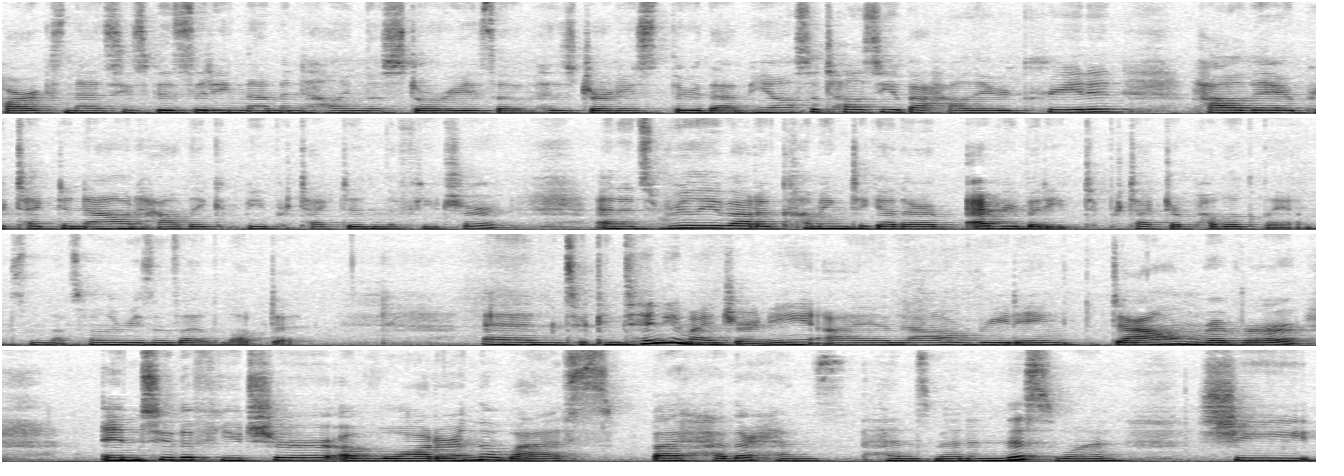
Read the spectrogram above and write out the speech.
parks, and as he's visiting them and telling the stories of his journeys through them, he also tells you about how they were created, how they are protected now, and how they could be protected in the future. And it's really about a coming together of everybody to protect our public lands, and that's one of the reasons I loved it. And to continue my journey, I am now reading Downriver Into the Future of Water in the West by Heather Hens- Hansman. And this one, she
